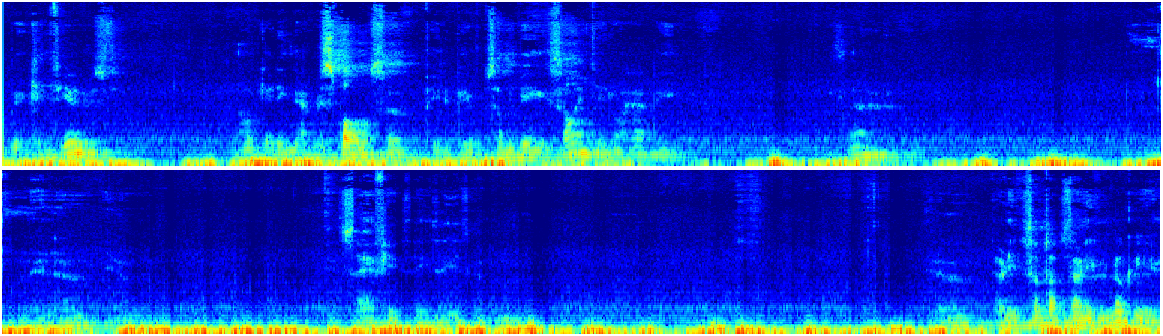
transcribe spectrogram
a bit confused, not getting that response of people, somebody being excited or happy. That? And then, uh, you know, say a few things. You know, don't even, sometimes don't even look at you.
